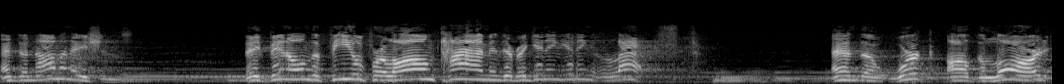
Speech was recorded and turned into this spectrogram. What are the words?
and denominations, they've been on the field for a long time and they're beginning getting laxed. And the work of the Lord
